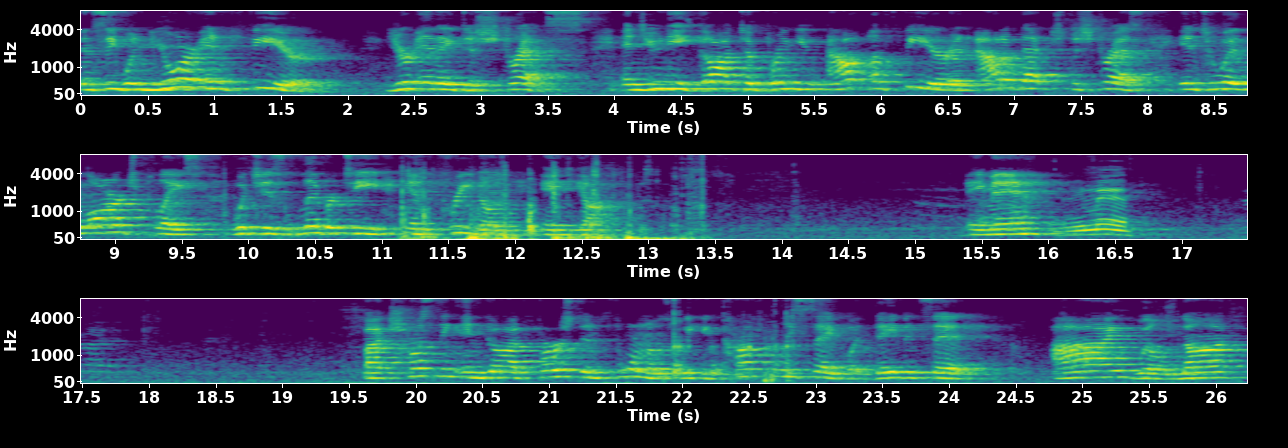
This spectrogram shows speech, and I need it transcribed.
And see, when you're in fear, you're in a distress. And you need God to bring you out of fear and out of that distress into a large place, which is liberty and freedom in God. Amen. Amen. By trusting in God first and foremost, we can confidently say what David said I will not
